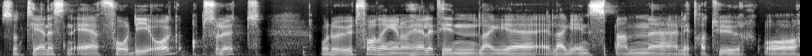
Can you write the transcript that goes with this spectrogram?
Så tjenesten er for de òg, absolutt. Og da er utfordringen å hele tiden legge, legge inn spennende litteratur og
